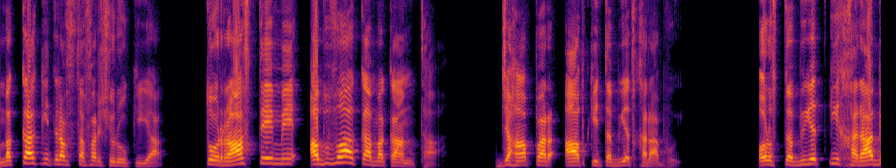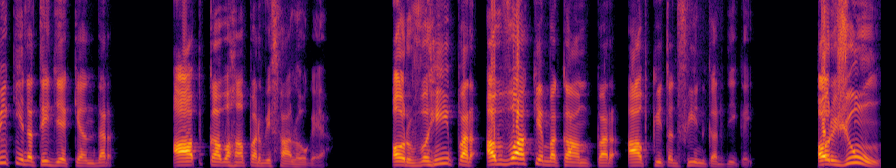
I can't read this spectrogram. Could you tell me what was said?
मक्का की तरफ़ सफ़र शुरू किया तो रास्ते में अबवा का मकाम था, जहाँ पर आपकी तबीयत खराब हुई और उस तबीयत की खराबी के नतीजे के अंदर आपका वहाँ पर विशाल हो गया और वहीं पर अबवा के मकाम पर आपकी तदफीन कर दी गई। और यूँ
